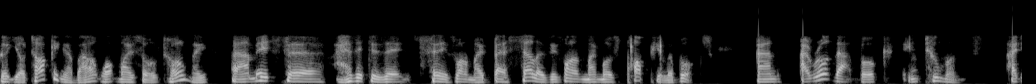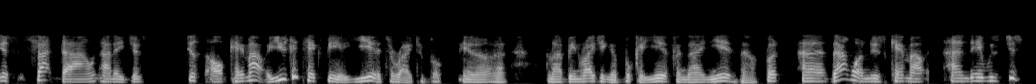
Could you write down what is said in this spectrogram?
that you're talking about, what my soul told me, Um, it's, uh, I hesitate to say it's one of my best sellers. It's one of my most popular books. And I wrote that book in two months. I just sat down and it just, just all came out. It usually takes me a year to write a book, you know, uh, and I've been writing a book a year for nine years now. But uh, that one just came out, and it was just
